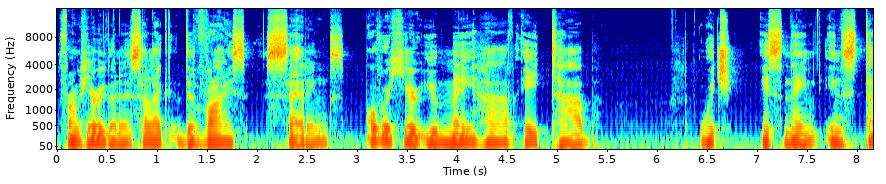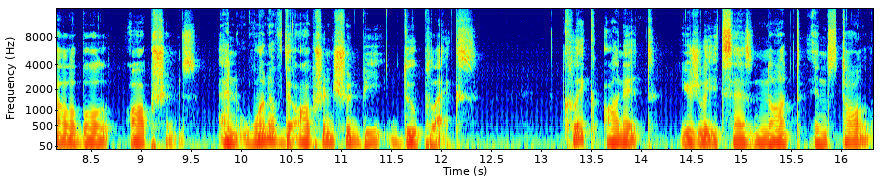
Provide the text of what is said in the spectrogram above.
From here, you're going to select device settings. Over here, you may have a tab which is named installable options. And one of the options should be duplex. Click on it. Usually it says not installed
